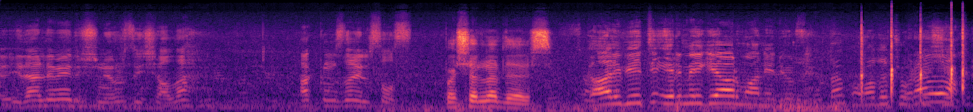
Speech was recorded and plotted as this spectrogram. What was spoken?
e, ilerlemeyi düşünüyoruz inşallah. Hakkımızda hayırlısı olsun. Başarılar dileriz. Galibiyeti Ermege'ye armağan ediyoruz buradan. Ona da çok teşekkür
